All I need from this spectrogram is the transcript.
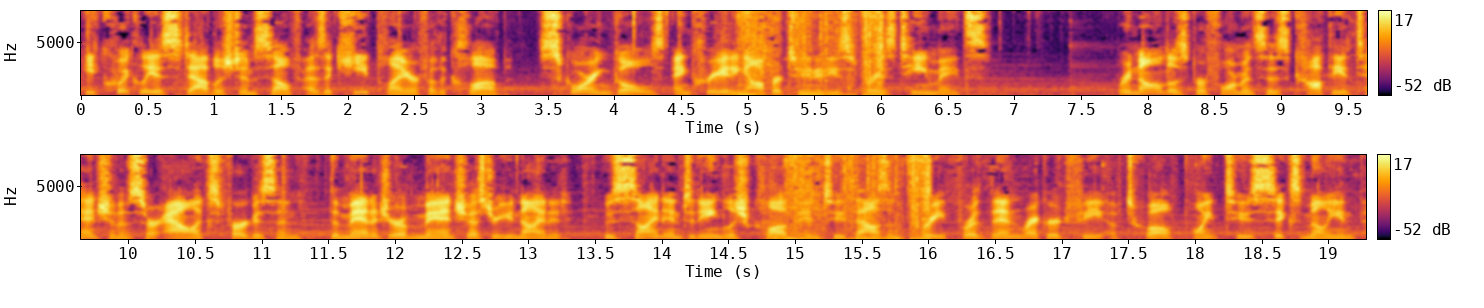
He quickly established himself as a key player for the club, scoring goals and creating opportunities for his teammates. Ronaldo's performances caught the attention of Sir Alex Ferguson, the manager of Manchester United, who signed him to the English club in 2003 for a then record fee of £12.26 million.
